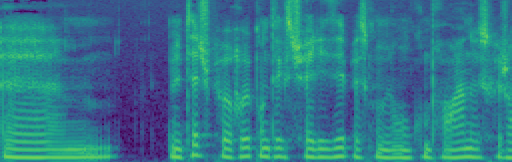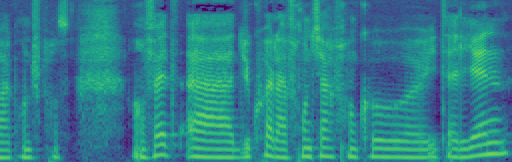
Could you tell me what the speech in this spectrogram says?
Peut-être je peux recontextualiser parce qu'on comprend rien de ce que je raconte, je pense. En fait, du coup, à la frontière franco-italienne,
